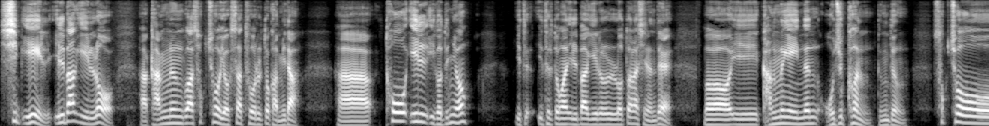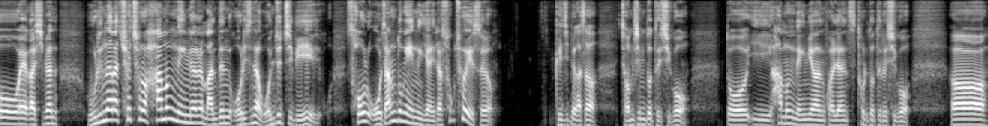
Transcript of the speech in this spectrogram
12일, 1박 2일로 아, 강릉과 속초 역사 투어를 또 갑니다. 아, 토일이거든요. 이틀, 이틀 동안 1박 2일로 떠나시는데, 뭐, 이 강릉에 있는 오죽헌 등등, 속초에 가시면 우리나라 최초로 함흥냉면을 만든 오리지널 원주집이 서울 오장동에 있는 게 아니라 속초에 있어요. 그 집에 가서 점심도 드시고 또 이 함흥냉면 관련 스토리도 들으시고 어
